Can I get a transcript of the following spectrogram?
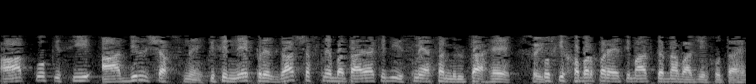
آپ کو کسی عادل شخص نے کسی نیک پرہزگار شخص نے بتایا کہ جی اس میں ایسا ملتا ہے تو اس کی خبر پر اعتماد کرنا واجب ہوتا ہے۔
